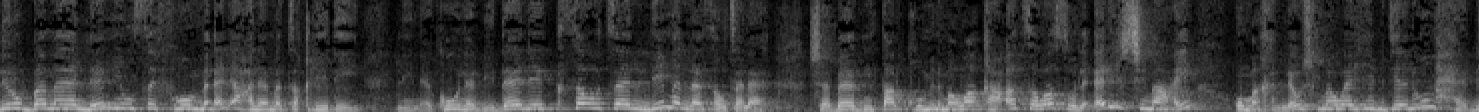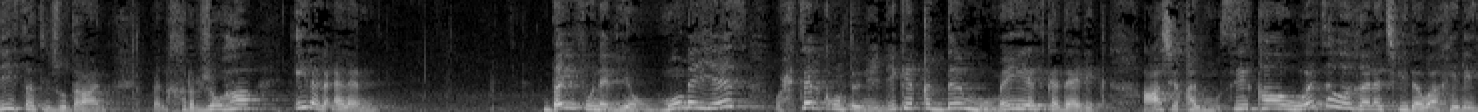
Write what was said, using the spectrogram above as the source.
لربما لن ينصفهم الإعلام التقليدي. لنكون بذلك صوتا لمن لا صوت له. شباب انطلقوا من مواقع التواصل الاجتماعي وما خلوش المواهب ديالهم حبيسة الجدران بل خرجوها إلى العلن ضيفنا اليوم مميز وحتى ال contenu اللي كيقدم مميز كذلك. عاشق الموسيقى وتوغلت في دواخله.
